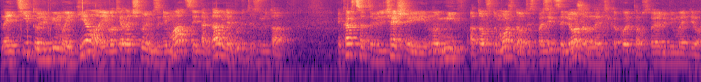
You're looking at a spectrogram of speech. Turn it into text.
найти то любимое дело, и вот я начну им заниматься, и тогда у меня будет результат. Мне кажется, это величайший ну, миф о том, что можно вот из позиции лежа найти какое-то там свое любимое дело.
